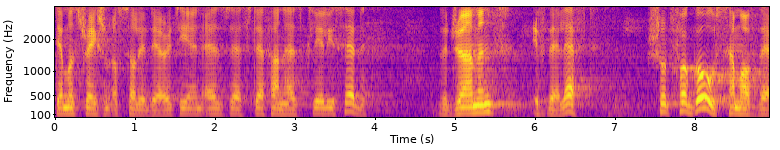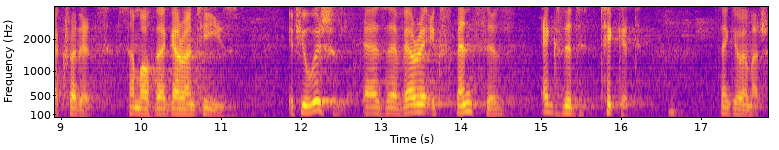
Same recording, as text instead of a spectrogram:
demonstration of solidarity. And as uh, Stefan has clearly said, the Germans, if they're left, should forego some of their credits, some of their guarantees. If you wish, as a very expensive exit ticket. Thank you very much.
